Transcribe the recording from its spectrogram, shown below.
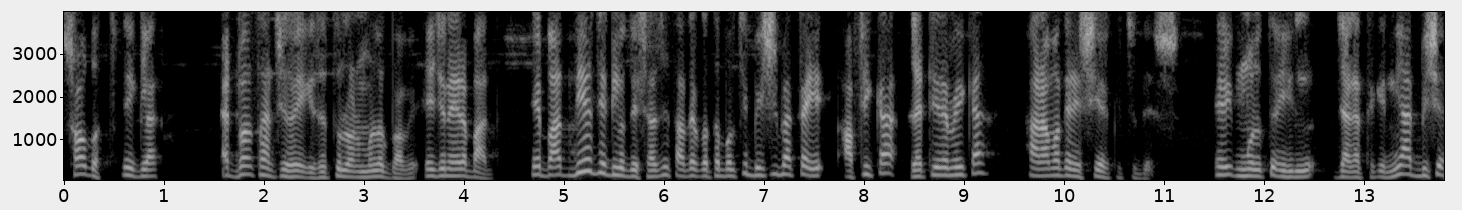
সব এগুলা অ্যাডভান্স কান্ট্রি হয়ে গেছে তুলনামূলকভাবে, এই জন্য এরা বাদ। এ বাদ দিয়ে যেগুলো দেশ আছে, তাদের কথা বলছি, বেশিরভাগটা আফ্রিকা, ল্যাটিন আমেরিকা আর আমাদের এশিয়ার কিছু দেশ। এই মূলত এই জায়গা থেকে নিয়ে আর বিশেষ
